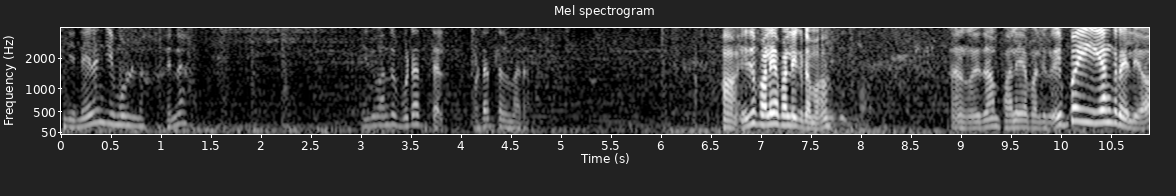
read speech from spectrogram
இங்கே நெருஞ்சி முள் என்ன? இது வந்து விடத்தல் விடத்தல் மரம். ஆ இது பழைய பள்ளிக்கூடமா? பாருங்க, இதுதான் பழைய பள்ளிக்கூடம். இப்போ இயங்குற இல்லையோ?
